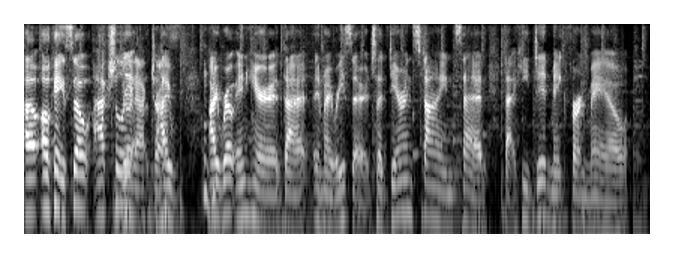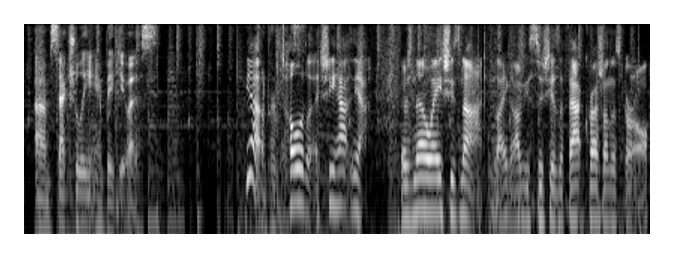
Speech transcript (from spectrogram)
Uh, okay, so actually, You're an actress. I I wrote in here that in my research that Darren Stein said that he did make Fern Mayo um, sexually ambiguous. yeah totally she had yeah there's no way she's not like obviously she has a fat crush on this girl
